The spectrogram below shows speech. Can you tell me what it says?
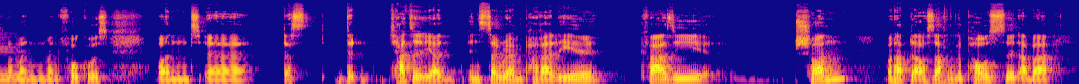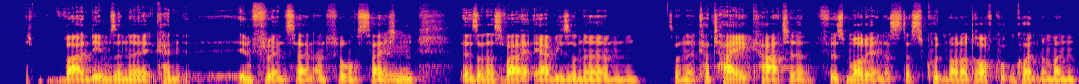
Das war mein, mein Fokus. Und äh, das, d- ich hatte ja Instagram parallel quasi schon und habe da auch Sachen gepostet, aber ich war in dem Sinne kein Influencer in Anführungszeichen, äh, sondern es war eher wie so eine so eine Karteikarte fürs Modeln, dass, dass Kunden auch noch drauf gucken konnten und man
